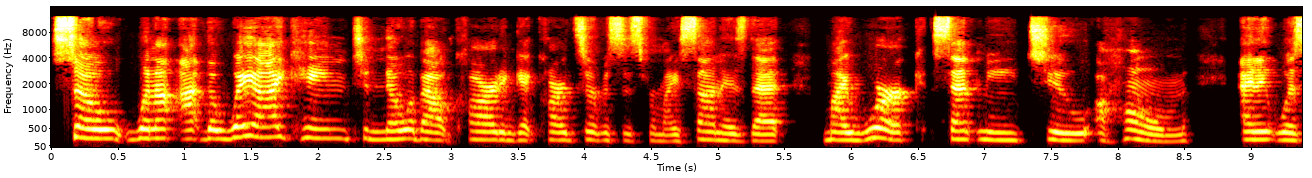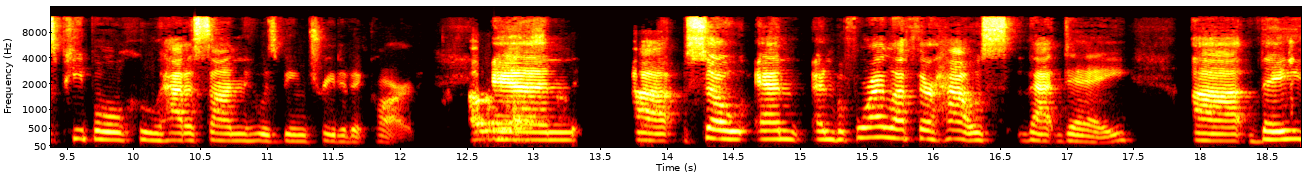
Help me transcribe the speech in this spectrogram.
So when I, I the way I came to know about card and get card services for my son is that my work sent me to a home and it was people who had a son who was being treated at card. Oh, and yes. uh, so and and before I left their house that day, uh, they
